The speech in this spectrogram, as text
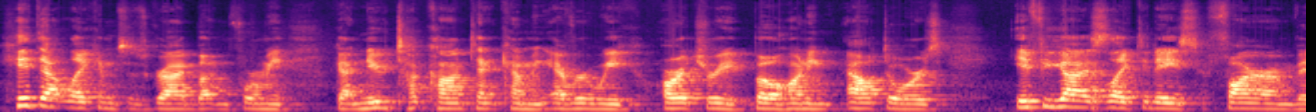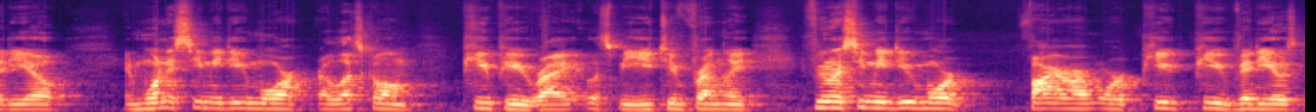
Hit that like and subscribe button for me. I've got new content coming every week, archery, bow hunting, outdoors. If you guys like today's firearm video and want to see me do more, or let's call them pew pew, right? Let's be YouTube friendly. If you want to see me do more firearm or pew pew videos,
